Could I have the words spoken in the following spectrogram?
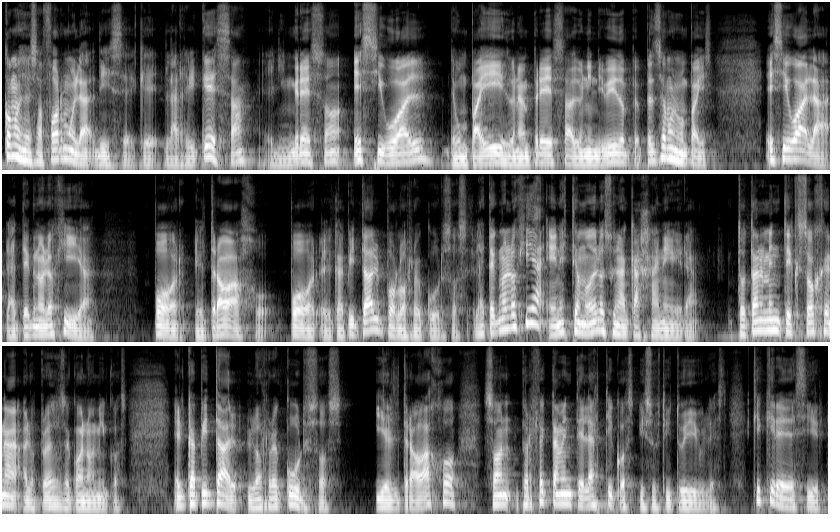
¿Cómo es esa fórmula? Dice que la riqueza, el ingreso, es igual de un país, de una empresa, de un individuo, pensemos en un país, es igual a la tecnología por el trabajo, por el capital, por los recursos. La tecnología en este modelo es una caja negra totalmente exógena a los procesos económicos. El capital, los recursos y el trabajo son perfectamente elásticos y sustituibles. ¿Qué quiere decir?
